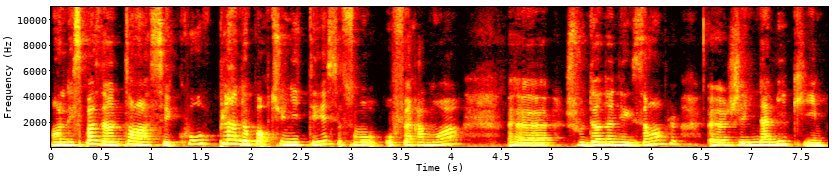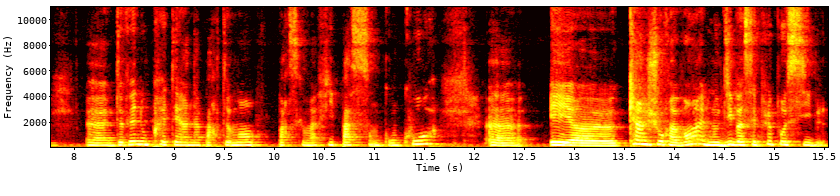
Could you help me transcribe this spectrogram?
en l'espace d'un temps assez court. Plein d'opportunités se sont offertes à moi. Euh, je vous donne un exemple. Euh, j'ai une amie qui euh, devait nous prêter un appartement parce que ma fille passe son concours. Et 15 euh, jours avant, elle nous dit bah, c'est plus possible.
